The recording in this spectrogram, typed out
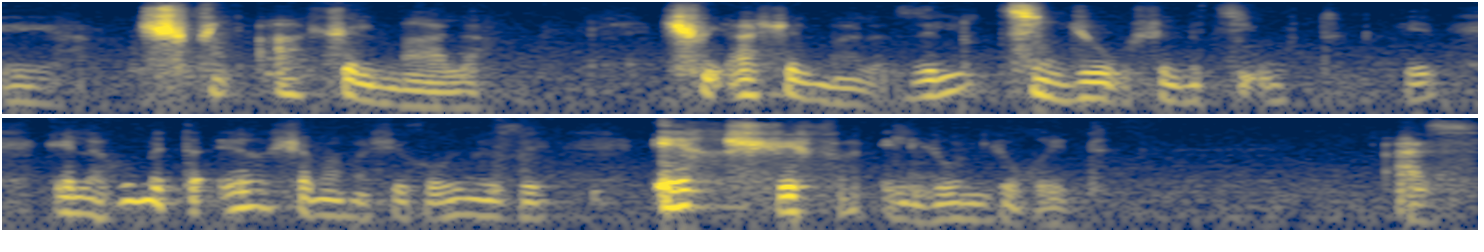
אה, שפיעה של מעלה. שפיעה של מעלה. זה לא ציור של מציאות, כן? אלא הוא מתאר שם מה שקוראים לזה, איך שפע עליון יורד. אז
